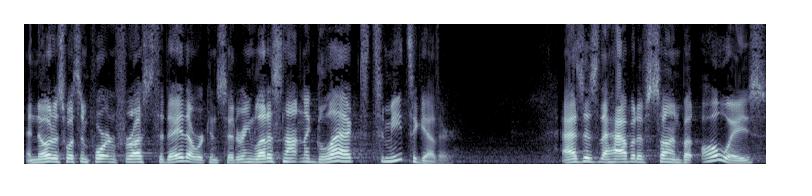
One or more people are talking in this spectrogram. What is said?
And notice what's important for us today that we're considering. Let us not neglect to meet together, as is the habit of some, but always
